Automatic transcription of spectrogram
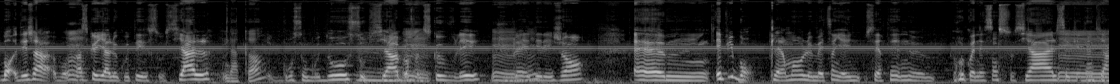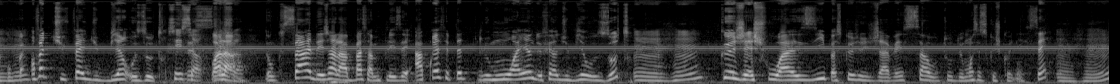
bon, déjà, bon, Mm. parce qu'il y a le côté social, D'accord. grosso modo, sociable, enfin, Mm. ce que vous voulez. Je voulais aider les gens. Euh, et puis bon, clairement, le médecin, il y a une certaine euh, reconnaissance sociale, c'est quelqu'un qui accompagne. En fait, tu fais du bien aux autres. C'est ça, Voilà. ça. Donc ça, déjà, là-bas, ça me plaisait. Après, c'est peut-être le moyen de faire du bien aux autres Mhm, que j'ai choisi parce que j'avais ça autour de moi, c'est ce que je connaissais. mhm.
